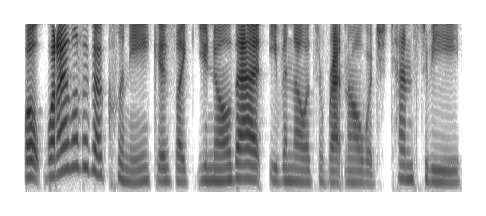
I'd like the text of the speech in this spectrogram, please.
Well, what I love about Clinique is like you know that even though it's a retinol, which tends to be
